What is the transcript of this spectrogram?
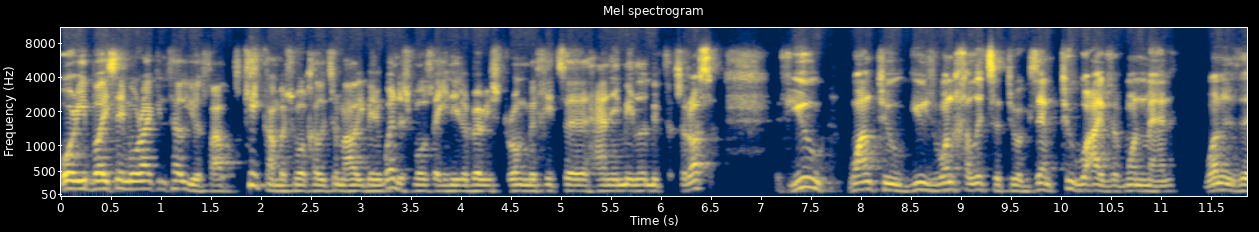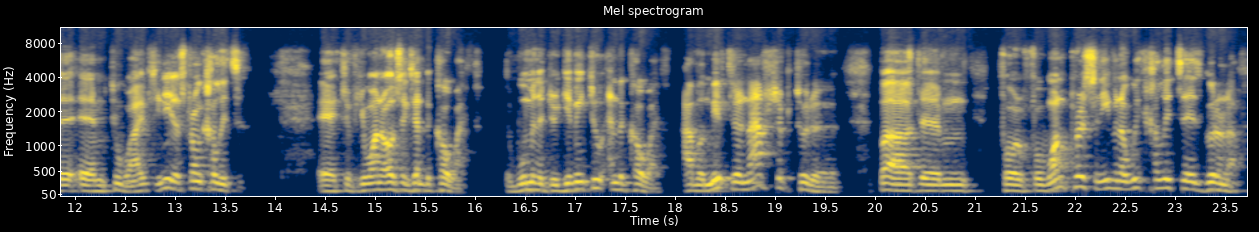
Or he by say more, I can tell you as follows: Ki kama shmol chalitza mali ben when shmol say you need a very strong mechitza hani. If you want to use one chalitza to exempt two wives of one man, one is the um, two wives, you need a strong chalitza. So if you want to also exempt the co-wife, the woman that you're giving to, and the co-wife. i will move to But um, for for one person, even a weak chalitza is good enough.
